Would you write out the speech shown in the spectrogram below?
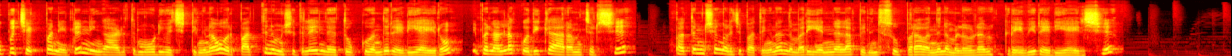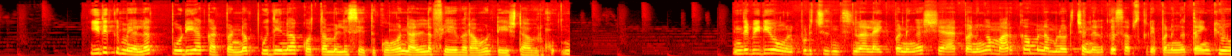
உப்பு செக் பண்ணிவிட்டு நீங்கள் அடுத்து மூடி வச்சுட்டிங்கன்னா ஒரு பத்து நிமிஷத்தில் இந்த தொக்கு வந்து ரெடி ஆயிரும். இப்போ நல்லா கொதிக்க ஆரம்பிச்சிருச்சு. பத்து நிமிஷம் கழித்து பார்த்தீங்கன்னா இந்த மாதிரி எண்ணெய்லாம் பிரிஞ்சு சூப்பராக வந்து நம்மளோட கிரேவி ரெடி ஆயிடுச்சு இதுக்கு மேலே பொடியாக கட் பண்ண புதினா கொத்தமல்லி சேர்த்துக்கோங்க. நல்ல ஃப்ளேவராகவும் டேஸ்ட்டாகவும் இருக்கும். இந்த வீடியோ உங்களுக்கு பிடிச்சிருந்துச்சுன்னா லைக் பண்ணுங்கள் ஷேர் பண்ணுங்கள் மறக்காமல் நம்மளோட சேனலுக்கு சப்ஸ்கிரைப் பண்ணுங்கள் தேங்க்யூ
